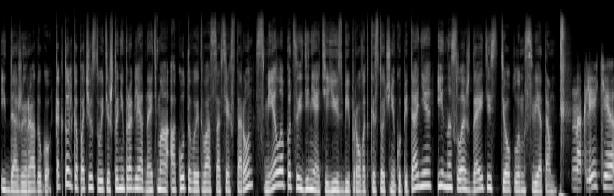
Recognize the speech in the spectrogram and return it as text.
и даже радугу. Как только почувствуете, что непроглядная тьма окутывает вас со всех сторон, смело подсоединяйте USB-провод к источнику питания и наслаждайтесь теплым светом. Наклейки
